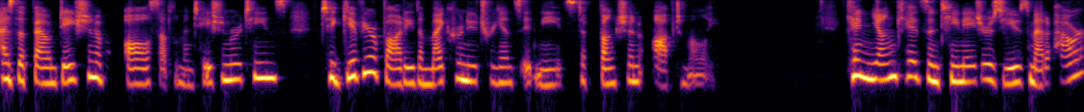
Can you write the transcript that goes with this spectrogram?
as the foundation of all supplementation routines to give your body the micronutrients it needs to function optimally. Can young kids and teenagers use MetaPower?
